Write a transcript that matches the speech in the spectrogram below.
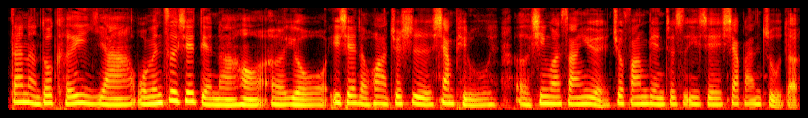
当然都可以呀。我们这些点呢，哈，呃，有一些的话，就是像譬如呃，星光三月就方便，就是一些下班族的。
